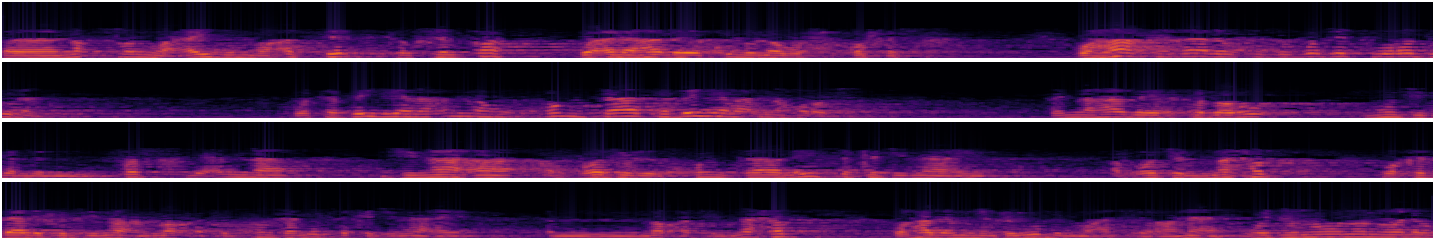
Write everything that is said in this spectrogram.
آه، نقص وعيب مؤثر في الخلقة وعلى هذا يكون له حق الفسخ وهكذا لو تزوجته رجلا وتبين أنه خمسة تبين أنه رجل. فإن هذا يعتبر موجبا للفسخ لأن جماع الرجل الخمسة ليس كجماع الرجل المحض وكذلك جماع المرأة الخنثى ليس كجماع المرأة المحض. وهذا من العيوب المؤثرة. نعم. وجنون ولو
